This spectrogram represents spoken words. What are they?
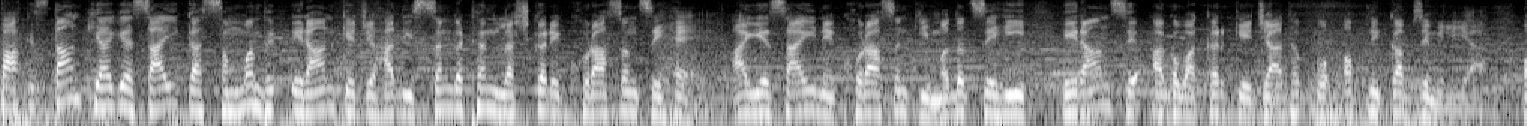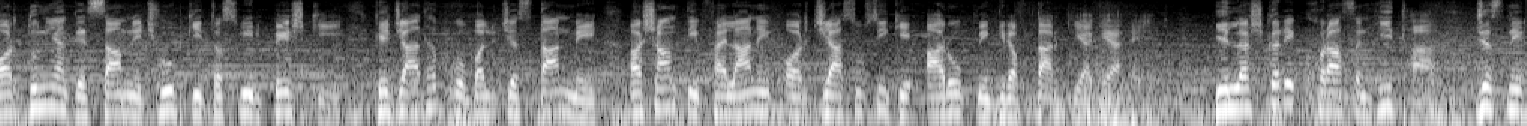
पाकिस्तान की आईएसआई का संबंध ईरान के जिहादी संगठन लश्कर खुरासन से है। आईएसआई ने खुरासन की मदद से ही ईरान से अगवा करके जाधव को अपने कब्जे में लिया और दुनिया के सामने झूठ की तस्वीर पेश की कि जाधव को बलूचिस्तान में अशांति फैलाने और जासूसी के आरोप में गिरफ़्तार किया गया है। ये लश्कर खुरासन ही था जिसने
